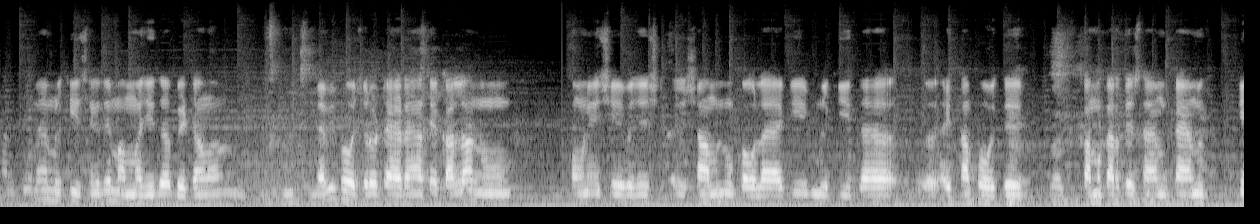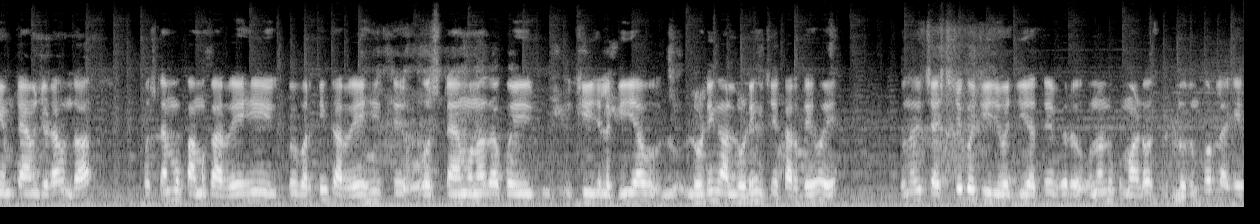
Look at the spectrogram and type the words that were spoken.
ਸਾਲ ਦੀ। ਮੈਂ ਮਲਕੀਤ ਸਿੰਘ ਦੇ ਮਾਮਾ ਜੀ ਦਾ ਬੇਟਾ ਵਾਂ। ਮੈਂ ਵੀ ਫੌਜ 'ਚ ਰਿਟਾਇਰ ਆ ਤੇ ਕੱਲ੍ਹ ਸਾਨੂੰ ਪੌਣੇ 6 ਵਜੇ ਸ਼ਾਮ ਨੂੰ ਕਾਲ ਆਇਆ ਕਿ ਮਲਕੀਤ ਦਾ ਇਤਾਂ ਫੌਜ ਦੇ ਕੰਮ ਕਰਦੇ ਟਾਈਮ ਟਾਈਮ ਗੇਮ ਟਾਈਮ ਜਿਹੜਾ ਹੁੰਦਾ ਉਸ ਟਾਈਮ ਉਹ ਕੰਮ ਕਰ ਰਹੇ ਸੀ ਕੋਈ ਵਰਕਿੰਗ ਕਰ ਰਹੇ ਸੀ ਤੇ ਉਸ ਟਾਈਮ ਉਹਨਾਂ ਦਾ ਕੋਈ ਚੀਜ਼ ਲੱਗੀ ਆ ਲੋਡਿੰਗ ਅਨਲੋਡਿੰਗ 'ਚ ਕਰਦੇ ਹੋਏ। ਉਹਨਾਂ ਦੀ ਚੈਸਟ 'ਚ ਕੋਈ ਚੀਜ਼ ਵੱਜੀ ਆ ਤੇ ਫਿਰ ਉਹਨਾਂ ਨੂੰ ਕਮਾਂਡ ਹਸਪੀਟਲ ਉਧਮਪੁਰ ਲੈ ਗਏ।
